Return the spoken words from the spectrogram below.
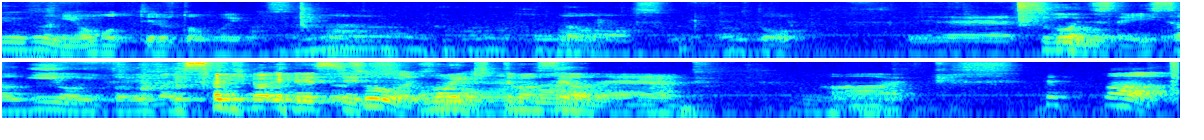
いうふうに思ってると思います。なるほど、本当えー、すごいですね、潔いといえば潔いですし、すね、思い切ってますよね。はい。で、まあ、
